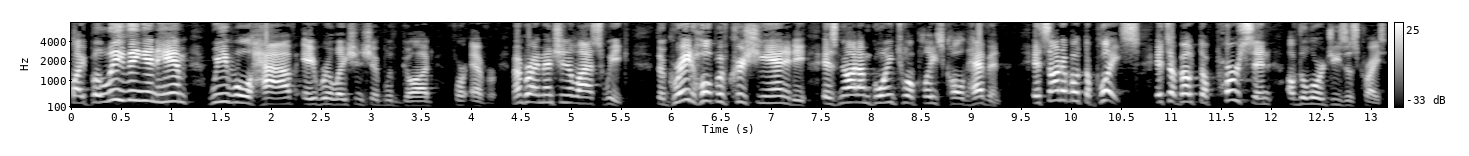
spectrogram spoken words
by believing in him, we will have a relationship with God forever. Remember, I mentioned it last week. The great hope of Christianity is not I'm going to a place called heaven. It's not about the place. It's about the person of the Lord Jesus Christ.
